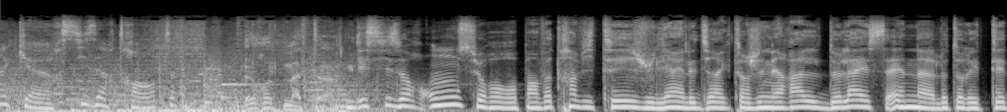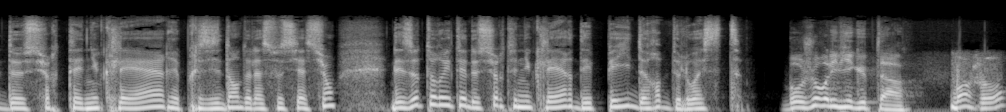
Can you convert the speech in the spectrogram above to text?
5h, 6h30. Europe Matin. Il est 6h11 sur Europe 1. Votre invité, Julien, est le directeur général de l'ASN, l'autorité de sûreté nucléaire, et président de l'association des autorités de sûreté nucléaire des pays d'Europe de l'Ouest. Bonjour Olivier Gupta. Bonjour.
